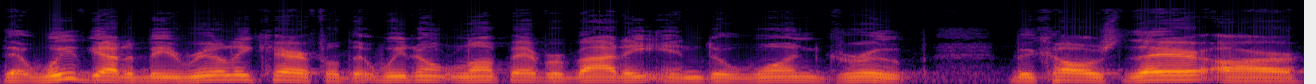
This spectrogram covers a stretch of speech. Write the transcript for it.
that we've got to be really careful that we don't lump everybody into one group because there are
